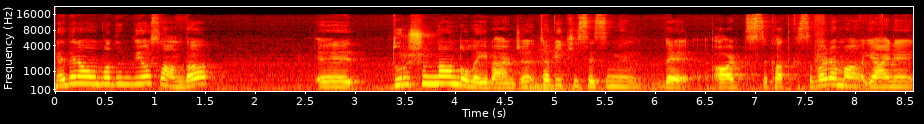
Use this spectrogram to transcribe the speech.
neden olmadın diyorsan da e, duruşumdan dolayı bence. Tabii ki sesimin de artısı katkısı var ama yani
